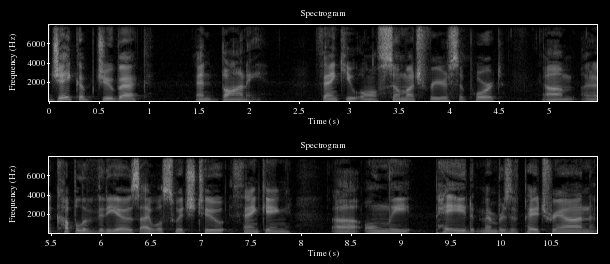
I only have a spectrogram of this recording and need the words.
Jacob Jubeck, and Bonnie. Thank you all so much for your support. Um, in a couple of videos, I will switch to thanking uh, only paid members of Patreon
